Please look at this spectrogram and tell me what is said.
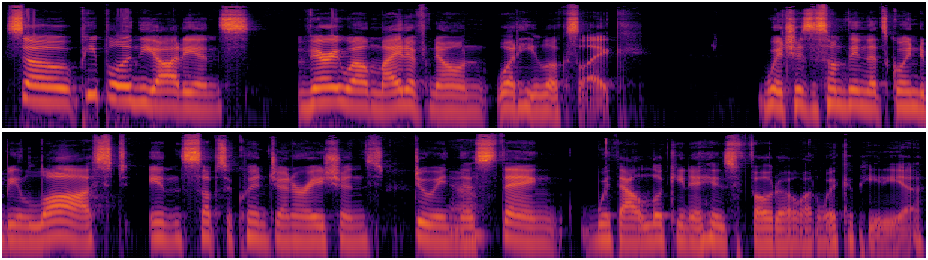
So people in the audience very well might have known what he looks like, which is something that's going to be lost in subsequent generations doing this thing without looking at his photo on Wikipedia.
